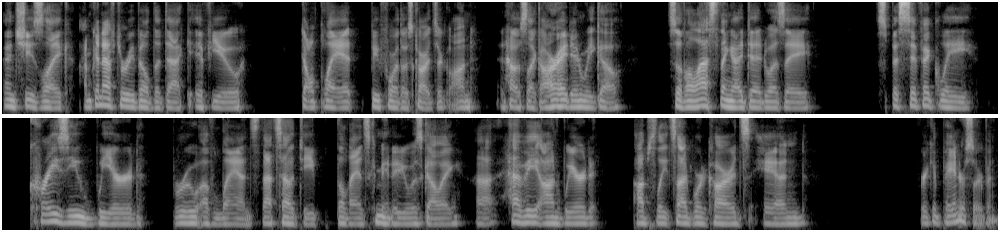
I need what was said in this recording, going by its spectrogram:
And she's like, I'm gonna have to rebuild the deck if you don't play it before those cards are gone. And I was like, all right, in we go. So the last thing I did was a specifically crazy weird brew of lands. That's how deep the lands community was going. Uh, heavy on weird obsolete sideboard cards and freaking painter servant.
